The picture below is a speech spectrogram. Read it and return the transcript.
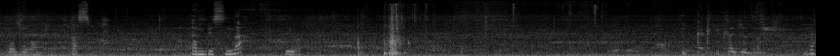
ఇంకా చూడండి పసుపు. కనిపిస్తుందా? ఇవ్వ ఇక్కడ ఇట్లా చూద్దాం. అంటే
